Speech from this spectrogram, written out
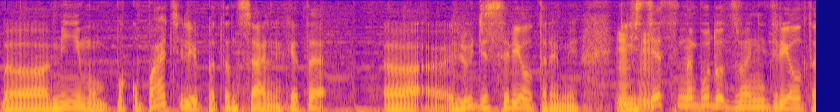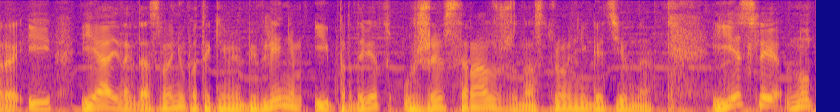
э, минимум покупателей потенциальных, это э, люди с риэлторами. Мгм. Естественно, будут звонить риэлторы. И я иногда звоню по таким объявлениям, и продавец уже сразу же настроен негативно. Если, ну,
